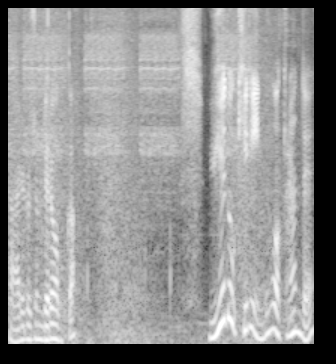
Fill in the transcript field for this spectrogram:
자, 아래로 좀 내려가 볼까? 위에도 길이 있는 것 같긴 한데.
